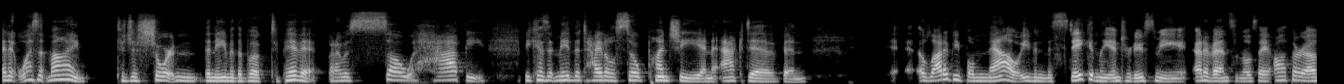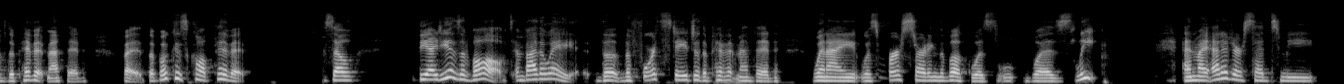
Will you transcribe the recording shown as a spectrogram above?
And it wasn't mine to just shorten the name of the book to pivot. But I was so happy because it made the title so punchy and active. And eh, a lot of people now even mistakenly introduce me at events and they'll say author of the pivot method, but the book is called Pivot. So the idea has evolved. And by the way, the the fourth stage of the pivot method when I was first starting the book was was leap. And my editor said to me,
